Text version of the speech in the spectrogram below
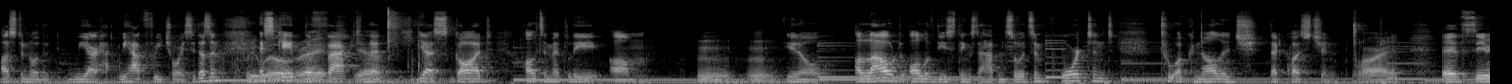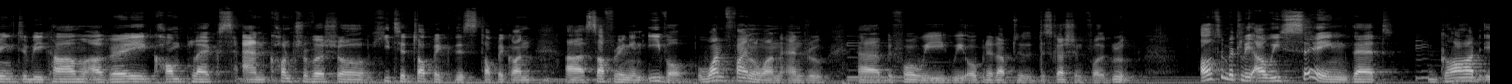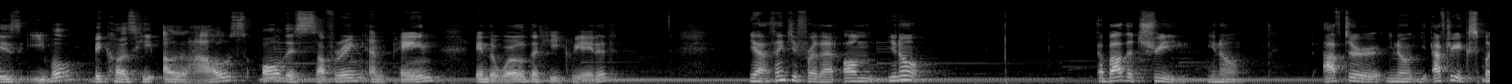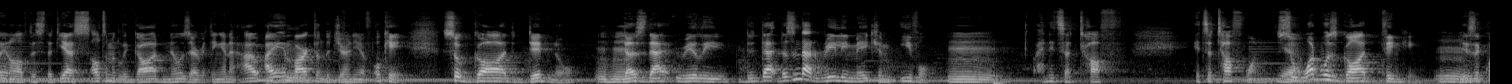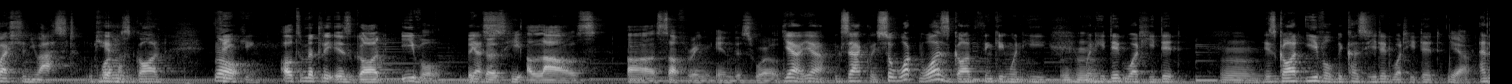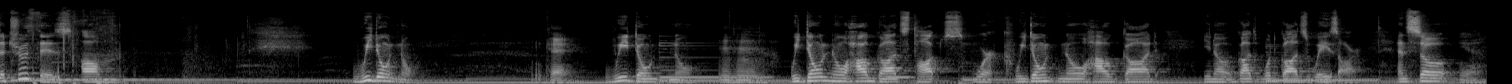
us to know that we are ha- we have free choice it doesn't Free will, escape the fact yeah. that yes god ultimately um Mm-hmm. you know allowed all of these things to happen so it's important to acknowledge that question All right. It's seeming to become a very complex and controversial, heated topic, this topic on uh, suffering and evil. One final one, Andrew, uh, before we, we open it up to the discussion for the group. Ultimately, are we saying that God is evil because he allows all this suffering and pain in the world that he created? Yeah, thank you for that. Um, you know, about the tree, you know, after you know, after you explain all of this, that yes, ultimately God knows everything, and I, I embarked on the journey of okay, so God did know. Does that really? Did that? Doesn't that really make him evil? Mm. And it's a tough, it's a tough one. So what was God thinking? Is a question you asked. What Yeah. was God No, thinking? ultimately, is God evil because Yes. he allows uh, suffering in this world? Yeah, yeah, exactly. So what was God thinking when he Mm-hmm. when he did what he did? Mm. Is God evil because he did what he did? Yeah. And the truth is, um, we don't know. Okay. We don't know. Mm-hmm. We don't know how God's thoughts work. We don't know how God, you know, God what God's ways are. And so Yeah.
